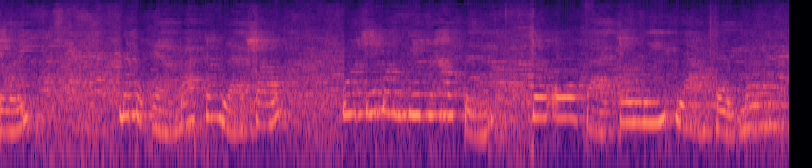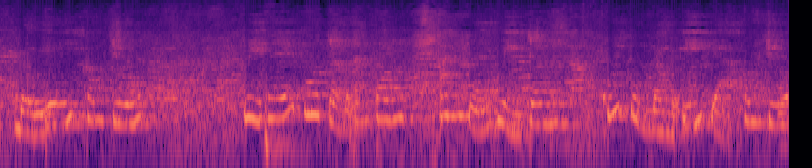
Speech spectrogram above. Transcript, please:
chối. Năm 1306 vua chế minh nhân hai tỉnh, châu ô và châu lý làm hội môn, đổi lấy công chúa. Vì thế, vua trần anh tông, anh của huyền trân, cuối cùng đồng ý gả công chúa.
